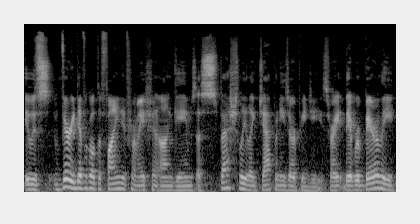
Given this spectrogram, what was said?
it was very difficult to find information on games, especially like Japanese RPGs. Right? They were barely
